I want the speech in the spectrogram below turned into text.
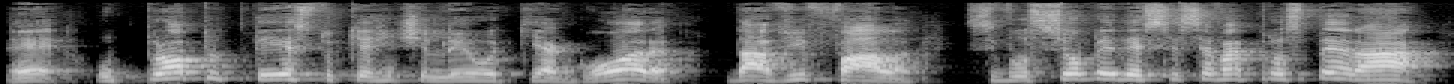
É, o próprio texto que a gente leu aqui agora, Davi fala: se você obedecer, você vai prosperar.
